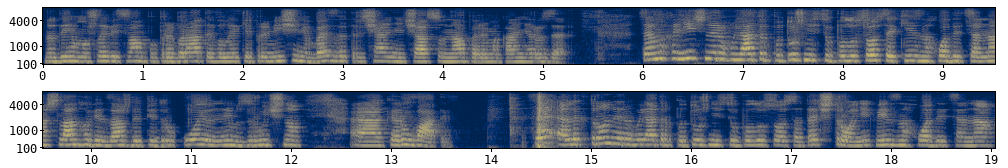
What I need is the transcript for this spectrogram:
надає можливість вам поприбирати велике приміщення без витрачання часу на перемикання розет. Це механічний регулятор потужністю пилососа, який знаходиться на шлангу, він завжди під рукою, ним зручно е, керувати. Це електронний регулятор потужністю пилососа Touchtronic. Він знаходиться на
